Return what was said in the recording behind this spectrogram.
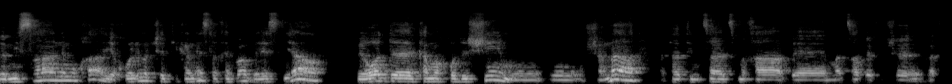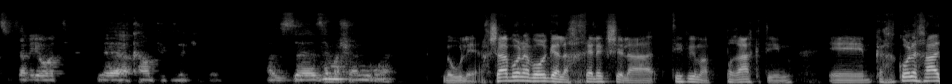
במשרה נמוכה, יכול להיות שתיכנס לחברה ב-SDR בעוד כמה חודשים או, או שנה, אתה תמצא עצמך במצב איפה שרצית להיות ל-account executive. אז זה מה שאני רואה. מעולה. עכשיו בואו נעבור רגע לחלק של הטיפים הפרקטיים. ככה כל אחד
